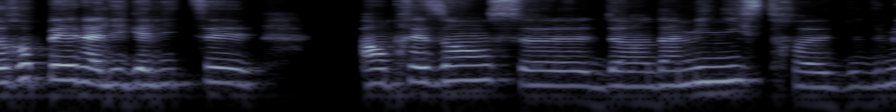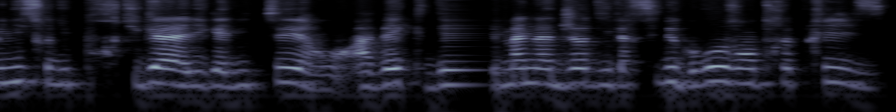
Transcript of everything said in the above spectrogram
européenne à l'égalité, en présence euh, d'un ministre, du ministre du Portugal à l'égalité, avec des managers diversifiés de grosses entreprises.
